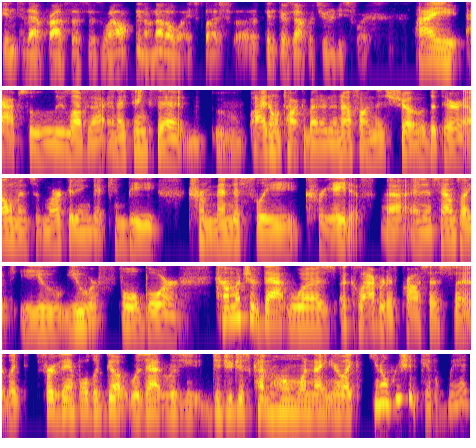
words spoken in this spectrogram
into that process as well. You know, not always, but uh, I think there's opportunities for it. I absolutely love that. And I think that I don't talk about it enough on this show that there are elements of marketing that can be tremendously creative. Uh, and it sounds like you you were full bore. How much of that was a collaborative process? Uh, like, for example, the goat was that was you did you just come home one night and you're like, you know, we should give away a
